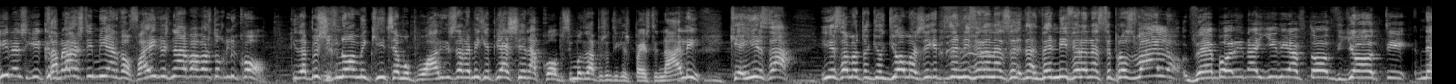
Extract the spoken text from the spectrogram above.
Είναι Θα συγκεκριμένο. πας στη μία εδώ, φαΐ και στην άλλη πάβα στο γλυκό. Και θα πεις συγγνώμη, κίτσα μου που άργησα, αλλά με είχε πιάσει ένα κόψιμο. Δεν θα πεις ότι είχες πάει στην άλλη. Και ήρθα, ήρθα με τον γιογιό μαζί γιατί δεν ήθελα να σε, να- δεν ήθελα να σε προσβάλλω. Δεν μπορεί να γίνει αυτό διότι Ναι.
